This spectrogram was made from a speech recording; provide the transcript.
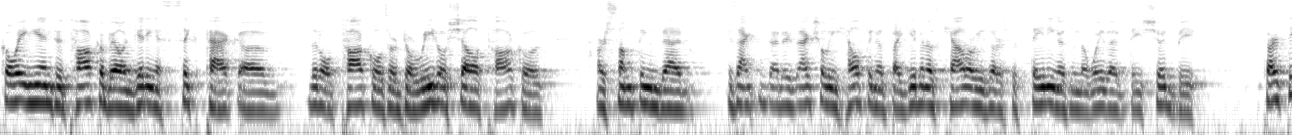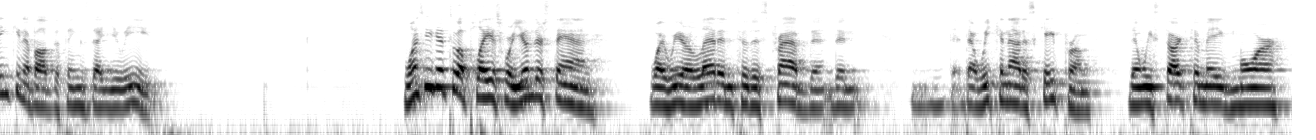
going into taco bell and getting a six pack of little tacos or Dorito shell tacos are something that is, that is actually helping us by giving us calories that are sustaining us in the way that they should be. Start thinking about the things that you eat. Once you get to a place where you understand why we are led into this trap then, then that we cannot escape from, then we start to make more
